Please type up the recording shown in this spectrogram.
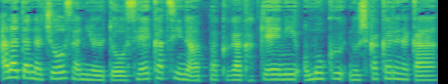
新たな調査によると生活費の圧迫が家計に重くのしかかる中、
